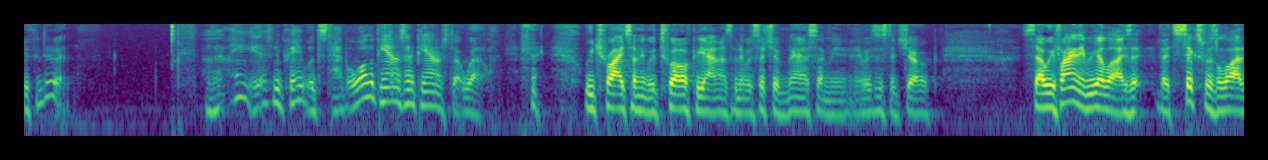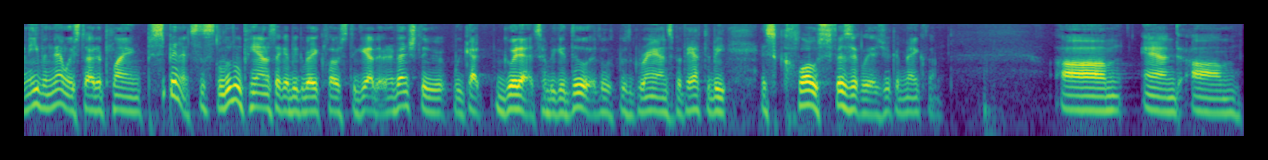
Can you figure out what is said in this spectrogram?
you can do it. I was like, hey, this would be great. We'll just have all the pianos in a piano store. Well, we tried something with 12 pianos and it was such a mess. I mean, it was just a joke. So we finally realized that, that six was a lot, and even then we started playing spinets, this little pianos that could be very close together. And eventually we, we got good at it, so we could do it with, with, grands, but they have to be as close physically as you can make them. Um, and um,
